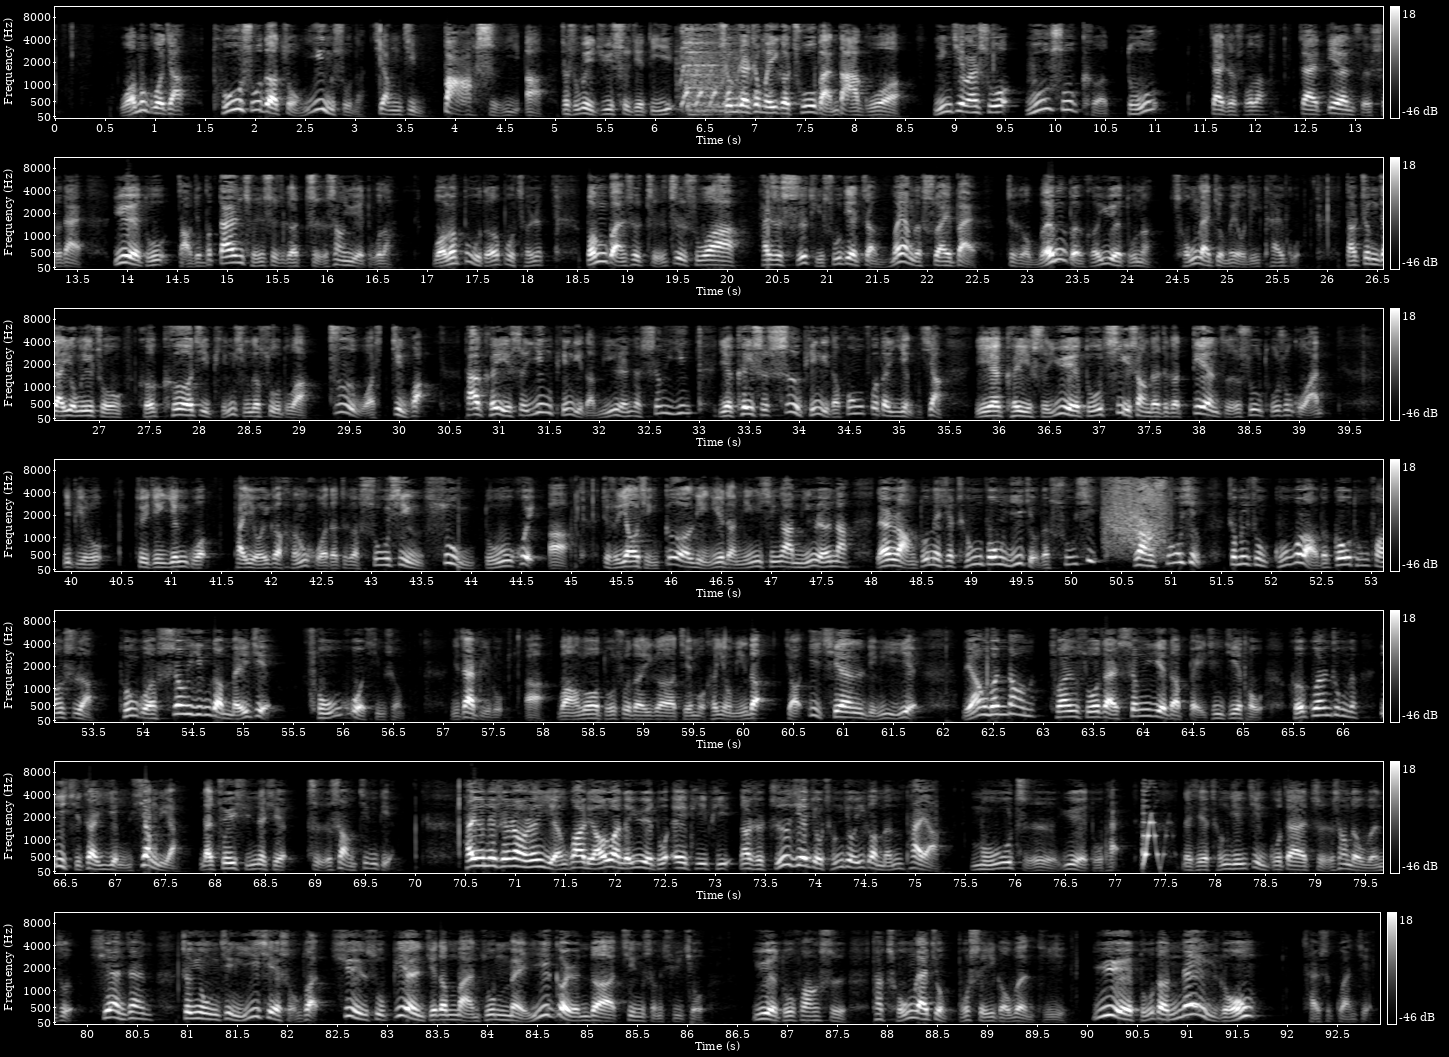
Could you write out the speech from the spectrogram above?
我们国家。图书的总印数呢，将近八十亿啊，这是位居世界第一。生在这么一个出版大国，您竟然说无书可读？再者说了，在电子时代，阅读早就不单纯是这个纸上阅读了。我们不得不承认，甭管是纸质书啊，还是实体书店怎么样的衰败，这个文本和阅读呢，从来就没有离开过。它正在用一种和科技平行的速度啊，自我进化。它可以是音频里的迷人的声音，也可以是视频里的丰富的影像，也可以是阅读器上的这个电子书图书馆。你比如最近英国它有一个很火的这个书信诵读会啊，就是邀请各领域的明星啊、名人呐来朗读那些尘封已久的书信，让书信这么一种古老的沟通方式啊，通过声音的媒介重获新生。你再比如啊，网络读书的一个节目很有名的。叫一千零一夜，梁文道呢穿梭在深夜的北京街头，和观众呢一起在影像里啊来追寻那些纸上经典，还有那些让人眼花缭乱的阅读 APP，那是直接就成就一个门派啊，拇指阅读派。那些曾经禁锢在纸上的文字，现在呢正用尽一切手段，迅速便捷的满足每一个人的精神需求。阅读方式它从来就不是一个问题。阅读的内容才是关键。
